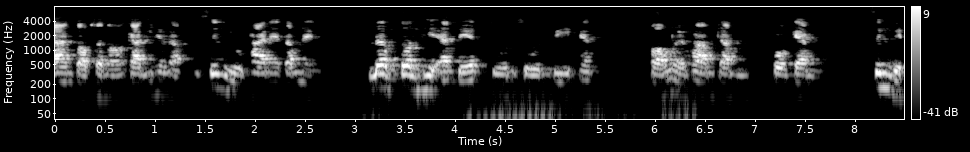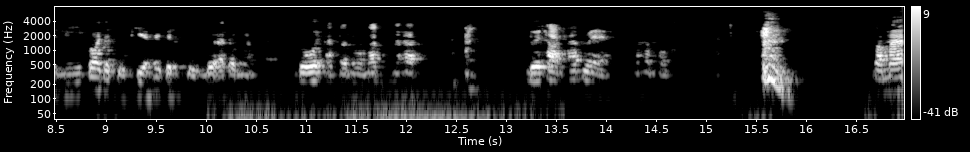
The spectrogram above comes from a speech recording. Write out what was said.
การตอบสนองการอินเทอร์ลับซึ่งอยู่ภายในตำแหน่ง เริ่มต้นที่ address 00bh ของหน่วยความจำโปรแกรม ซึ่งบิตนี้ก็จะถูกเคลียร์ให้เป็นศูนย์โดยอัตโนมัติโดยอัตโนมัตินะครับ โดยทางฮาร์ดแวร์นะครับผมต่อมา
